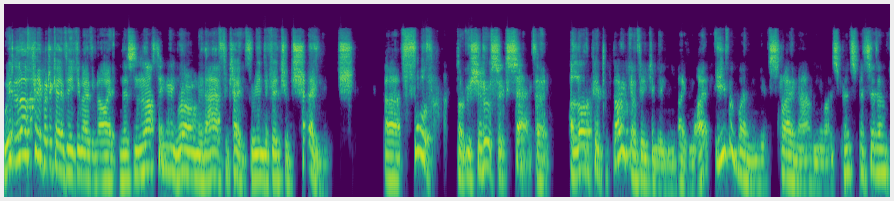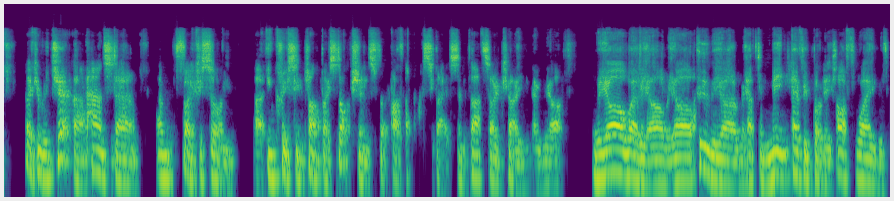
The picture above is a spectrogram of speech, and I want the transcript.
we love people to go vegan overnight, and there's nothing wrong with advocating for individual change uh, for that. But we should also accept that a lot of people don't go vegan overnight, even when you explain human rights principles to them, they can reject that hands down and focus on uh, increasing plant-based options for other aspects. And that's okay. You know, we are, we are where we are. We are who we are. We have to meet everybody halfway with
